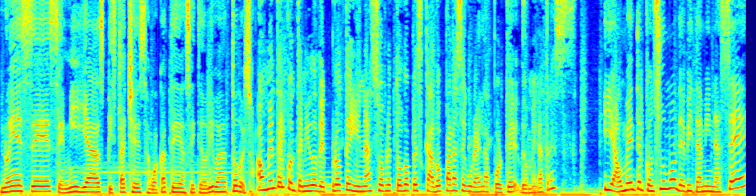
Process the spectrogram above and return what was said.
nueces, semillas, pistaches, aguacate, aceite de oliva, todo eso. Aumenta el contenido de proteínas, sobre todo pescado, para asegurar el aporte de omega 3. Y aumenta el consumo de vitamina C,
